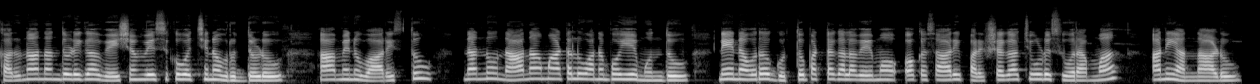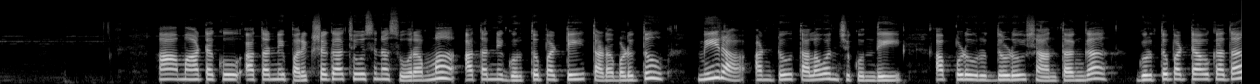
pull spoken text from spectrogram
కరుణానందుడిగా వేషం వేసుకు వచ్చిన వృద్ధుడు ఆమెను వారిస్తూ నన్ను నానా మాటలు అనబోయే ముందు నేనెవరో గుర్తుపట్టగలవేమో ఒకసారి పరీక్షగా చూడు సూరమ్మ అని అన్నాడు. ఆ మాటకు అతన్ని పరీక్షగా చూసిన సూరమ్మ అతన్ని గుర్తుపట్టి తడబడుతూ మీరా అంటూ తల వంచుకుంది. అప్పుడు వృద్ధుడు శాంతంగా గుర్తుపట్టావు కదా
